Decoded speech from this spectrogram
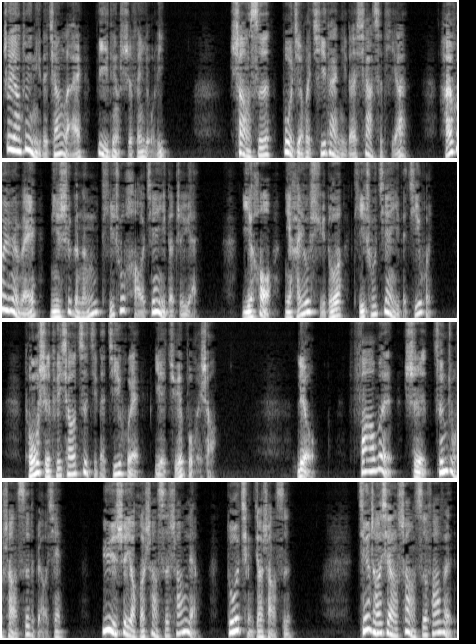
这样对你的将来必定十分有利。上司不仅会期待你的下次提案，还会认为你是个能提出好建议的职员，以后你还有许多提出建议的机会，同时推销自己的机会也绝不会少。六，发问是尊重上司的表现，遇事要和上司商量，多请教上司。经常向上司发问、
